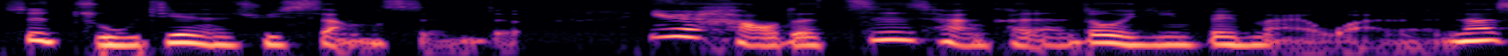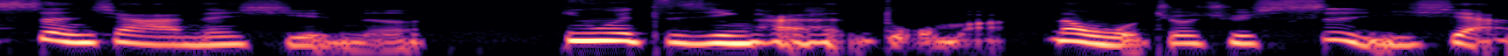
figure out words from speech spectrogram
是逐渐的去上升的。因为好的资产可能都已经被买完了，那剩下的那些呢，因为资金还很多嘛，那我就去试一下。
